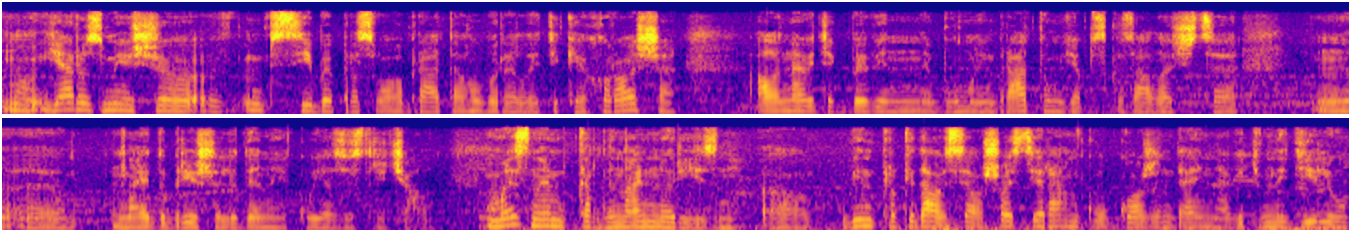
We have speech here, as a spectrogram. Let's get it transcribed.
Ну я розумію, що всі би про свого брата говорили тільки хороше, але навіть якби він не був моїм братом, я б сказала, що це найдобріша людина, яку я зустрічала. Ми з ним кардинально різні. Е, Він прокидався о 6 ранку кожен день, навіть в неділю.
